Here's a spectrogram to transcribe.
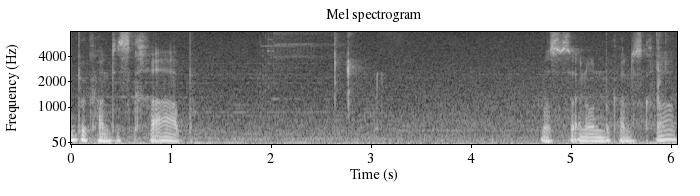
Unbekanntes Grab. Was ist ein unbekanntes Grab?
